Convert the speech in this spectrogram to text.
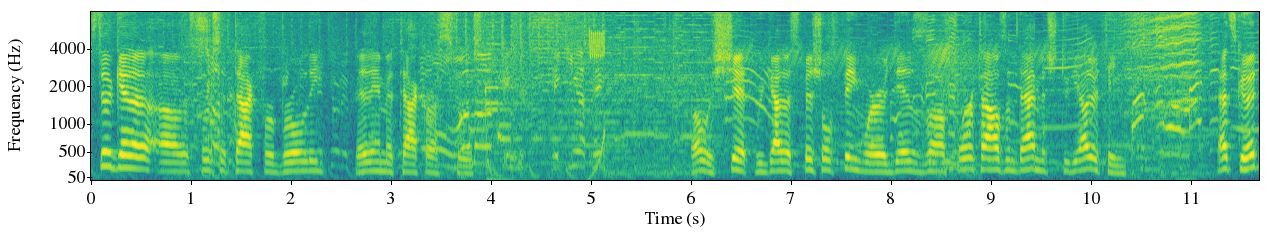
Still get a, a first attack for Broly. Let him attack us first. Oh shit, we got a special thing where it does uh, 4,000 damage to the other team. That's good.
